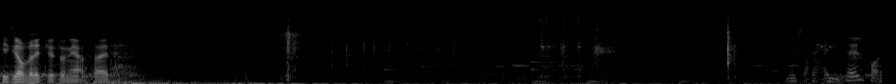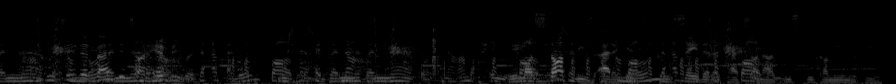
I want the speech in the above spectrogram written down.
He's got villagers on the outside. We must stop these arrogant crusader attacks on our peaceful communities.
